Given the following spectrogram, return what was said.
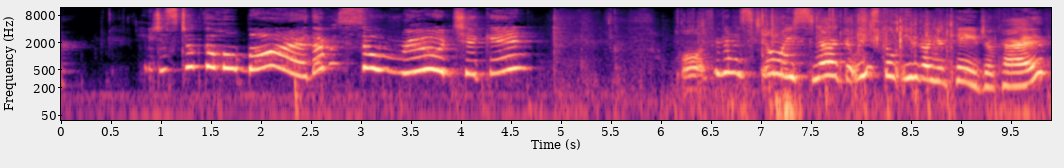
You just took the whole bar. That was so rude, chicken. Gonna steal my snack, at least go eat it on your cage, okay?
